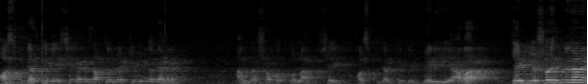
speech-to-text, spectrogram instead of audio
হসপিটাল থেকে সেখানে জাতীয় নেতৃবৃন্দ গেলেন। আমরা শপথ করলাম, সেই হসপিটাল থেকে বেরিয়ে আবার কেন্দ্রীয় শহীদ মিনারে,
